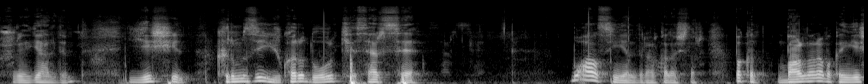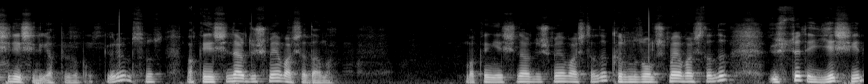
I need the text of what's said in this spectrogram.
şuraya geldim. Yeşil kırmızıyı yukarı doğru keserse bu al sinyaldir arkadaşlar. Bakın barlara bakın yeşil yeşil yapıyor. Görüyor musunuz? Bakın yeşiller düşmeye başladı ama. Bakın yeşiller düşmeye başladı. Kırmızı oluşmaya başladı. Üstte de yeşil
